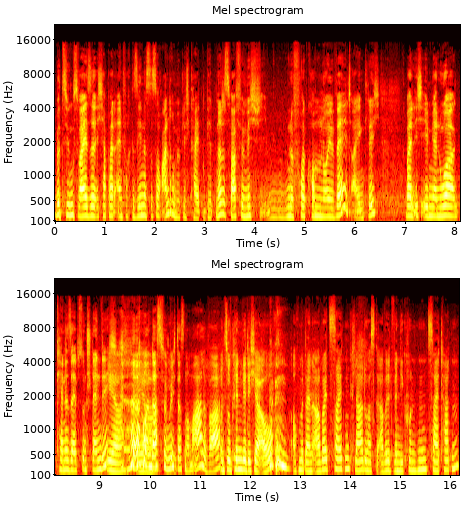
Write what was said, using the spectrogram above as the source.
Beziehungsweise ich habe halt einfach gesehen, dass es auch andere Möglichkeiten gibt. Ne? Das war für mich eine vollkommen neue Welt eigentlich weil ich eben ja nur kenne selbst und ständig ja, ja. und das für mich das Normale war. Und so kennen wir dich ja auch, auch mit deinen Arbeitszeiten. Klar, du hast gearbeitet, wenn die Kunden Zeit hatten.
